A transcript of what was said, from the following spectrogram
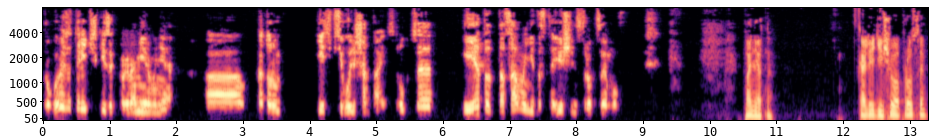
другой эзотерический язык программирования, а, в котором есть всего лишь одна инструкция, и это та самая недостающая инструкция MOVE. Понятно. Коллеги, еще вопросы?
